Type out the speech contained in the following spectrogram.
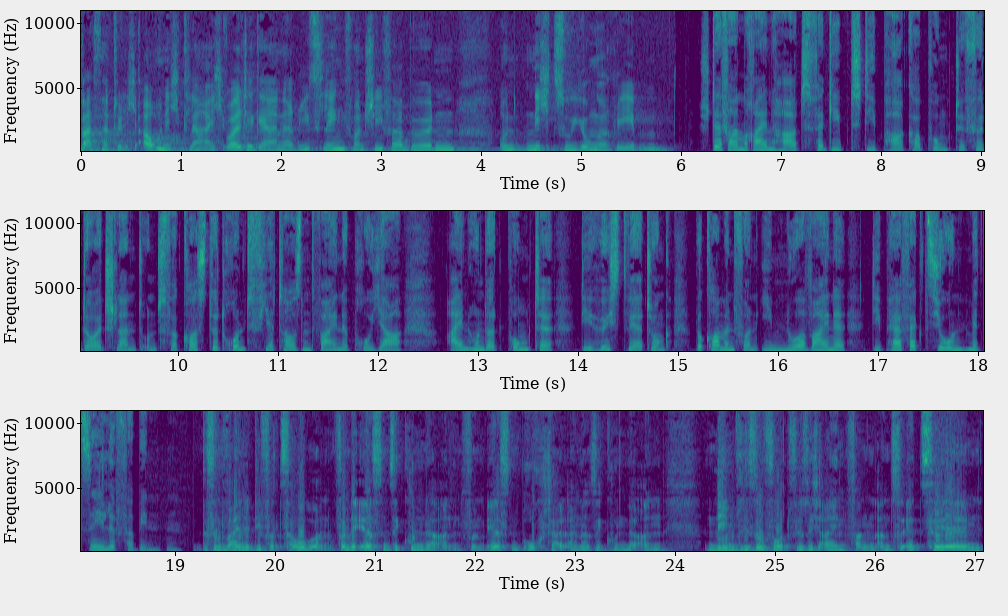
war es natürlich auch nicht klar. Ich wollte gerne Riesling von Schieferböden und nicht zu junge Reben. Stefan Reinhardt vergibt die Parker-Punkte für Deutschland und verkostet rund 4000 Weine pro Jahr, 100 Punkte, die Höchstwertung, bekommen von ihm nur Weine, die Perfektion mit Seele verbinden. Das sind Weine, die verzaubern. Von der ersten Sekunde an, vom ersten Bruchteil einer Sekunde an, nehmen sie sofort für sich ein, fangen an zu erzählen.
